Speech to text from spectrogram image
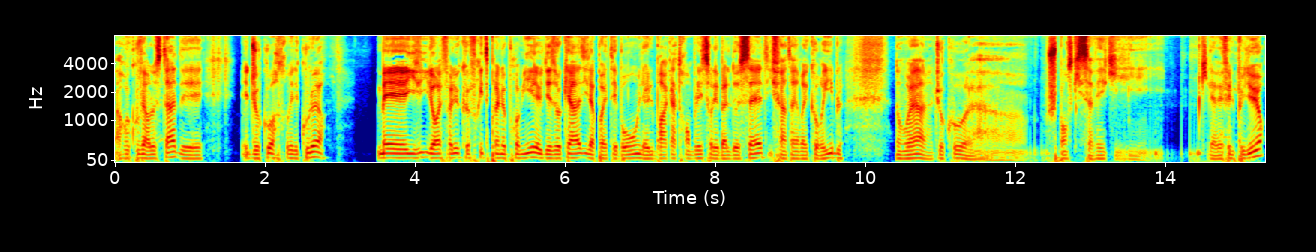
a recouvert le stade et, Joko a retrouvé des couleurs. Mais il, il aurait fallu que Fritz prenne le premier. Il a eu des occasions, il n'a pas été bon. Il a eu le bras à trembler sur les balles de 7. Il fait un tie-break horrible. Donc voilà, Joko, euh, je pense qu'il savait qu'il qu'il avait fait le plus dur.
